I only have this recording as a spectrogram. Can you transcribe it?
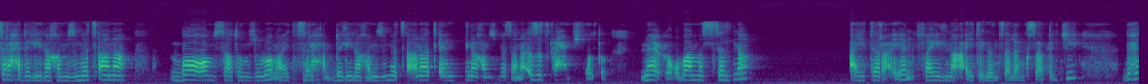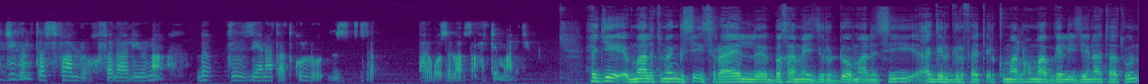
ስራሕ ደሊና ከም ዝመጻና ባኦም ንሳቶም ዝብልዎም ኣይተ ስራሕ ደሊና ከም ዝመጻና ጠሚና ከም ዝመጻና እዚ ጥራሕ ምስ ፈልጡ ናይ ዑቁባ መሰልና ኣይተራእየን ፋይልና ኣይተገንጸለን ክሳብ ሕጂ ብሕጂ ግን ተስፋ ኣሎ ክፈላልዩና በቲ ዜናታት ኩሉ ዝዛረቦ ዘሎ ኣብዚ ዓዲ ማለት እዩ ሕጂ ማለት መንግስቲ እስራኤል ብኸመይ ዝርድኦ ማለት ሲ ዕግርግር ፈጢርኩም ኣለኹም ኣብ ገሊእ ዜናታት እውን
